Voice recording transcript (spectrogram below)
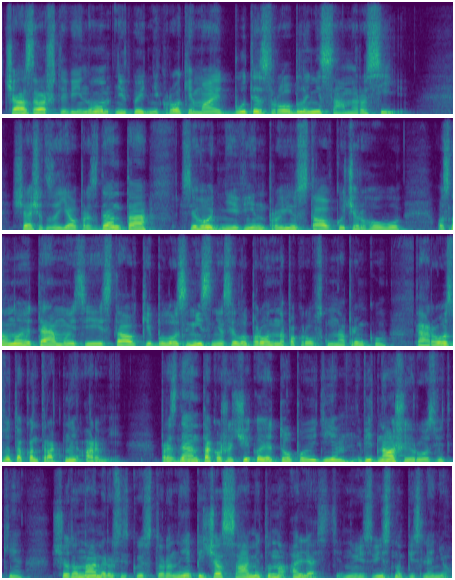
Час завершити війну, і відповідні кроки мають бути зроблені саме Росією. Ще щодо заяв президента. Сьогодні він провів ставку чергову. Основною темою цієї ставки було зміцнення сил оборони на Покровському напрямку та розвиток контрактної армії. Президент також очікує доповіді від нашої розвідки щодо намір російської сторони під час саміту на Алясці. Ну і звісно, після нього.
